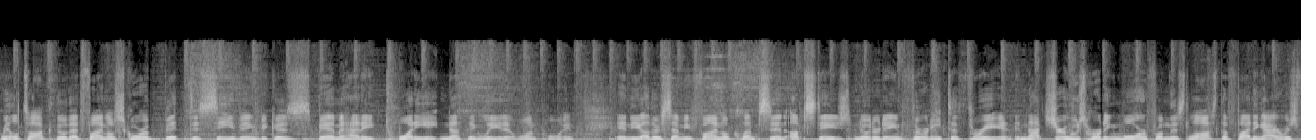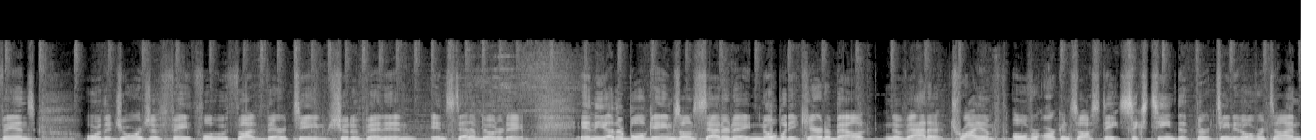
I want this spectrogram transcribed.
Real talk, though, that final score a bit deceiving because Bama had a 28 0 lead at one point. In the other semifinal, Clemson upstaged Notre Dame 30 3. And not sure who's hurting more from this loss the Fighting Irish fans or the Georgia faithful who thought their team should have been in instead of Notre Dame. In the other bowl games on Saturday, nobody cared about. Nevada triumphed over Arkansas State 16 to 13 in overtime.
